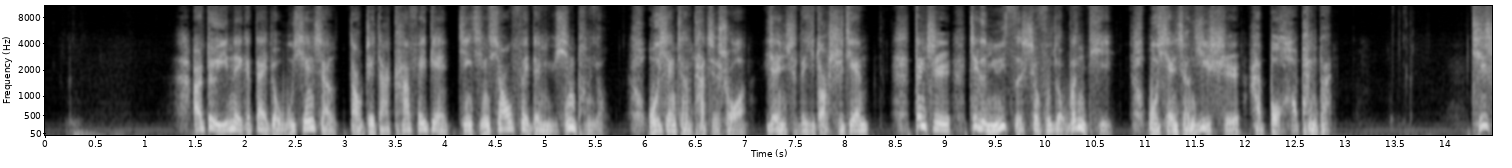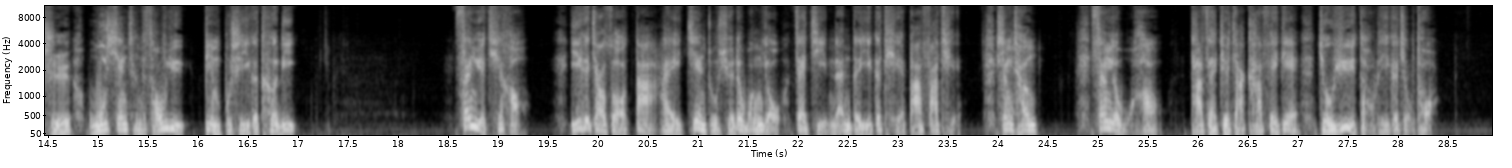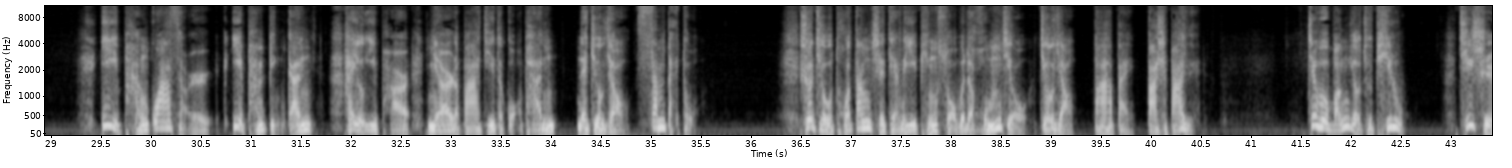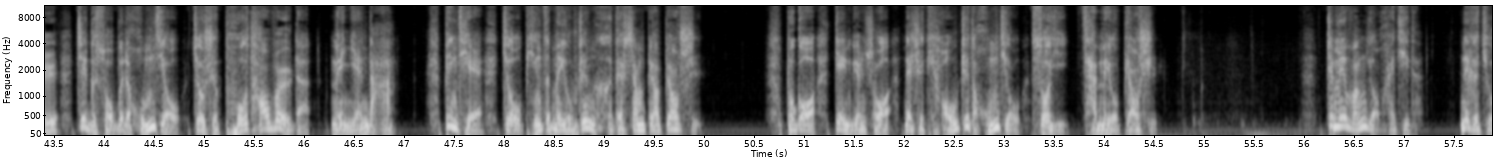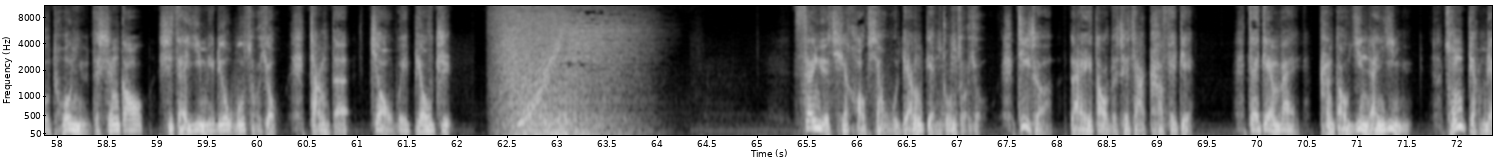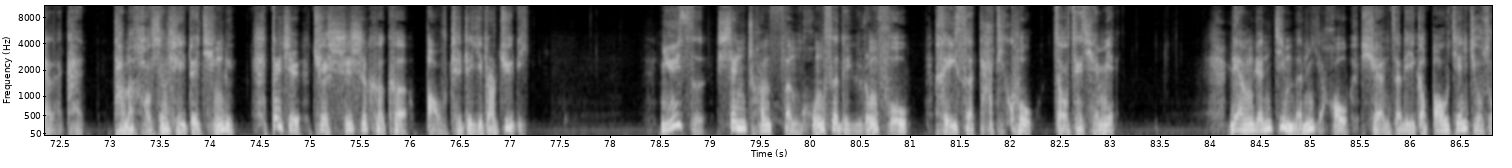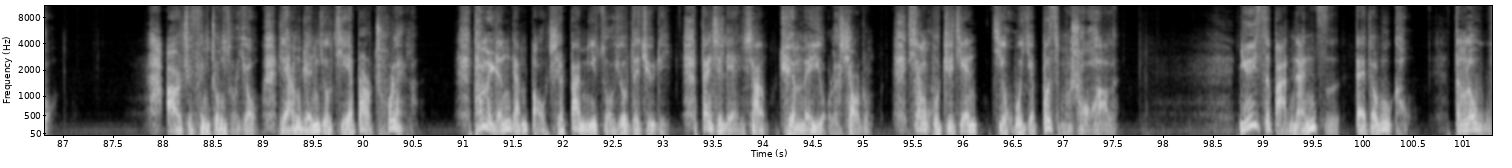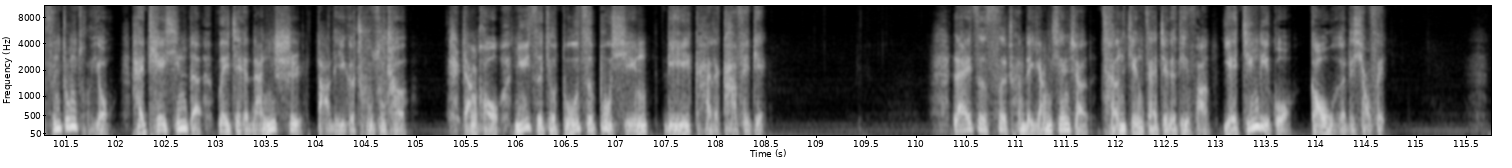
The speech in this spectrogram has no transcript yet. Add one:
而对于那个带着吴先生到这家咖啡店进行消费的女性朋友，吴先生他只说认识了一段时间，但是这个女子是否有问题，吴先生一时还不好判断。其实吴先生的遭遇并不是一个特例。三月七号。一个叫做“大爱建筑学”的网友在济南的一个贴吧发帖，声称，三月五号他在这家咖啡店就遇到了一个酒托，一盘瓜子儿，一盘饼干，还有一盘蔫了吧唧的果盘，那就要三百多。说酒托当时点了一瓶所谓的红酒，就要八百八十八元。这位网友就披露，其实这个所谓的红酒就是葡萄味的美年达。并且酒瓶子没有任何的商标标识，不过店员说那是调制的红酒，所以才没有标识。这名网友还记得，那个酒托女的身高是在一米六五左右，长得较为标致。三月七号下午两点钟左右，记者来到了这家咖啡店，在店外看到一男一女，从表面来看。他们好像是一对情侣，但是却时时刻刻保持着一段距离。女子身穿粉红色的羽绒服、黑色打底裤，走在前面。两人进门以后，选择了一个包间就坐。二十分钟左右，两人又结伴出来了。他们仍然保持半米左右的距离，但是脸上却没有了笑容，相互之间几乎也不怎么说话了。女子把男子带到路口。等了五分钟左右，还贴心的为这个男士打了一个出租车，然后女子就独自步行离开了咖啡店。来自四川的杨先生曾经在这个地方也经历过高额的消费。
